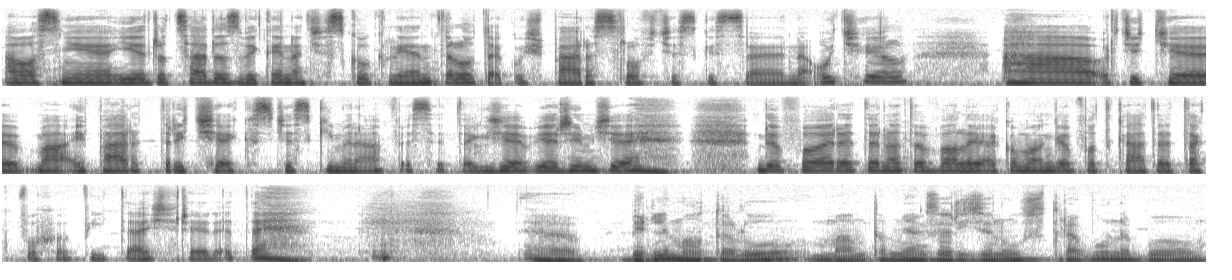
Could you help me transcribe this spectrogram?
a vlastně je docela dost zvyklý na českou klientelu, tak už pár slov česky se naučil a určitě má i pár triček s českými nápisy, takže věřím, že kdo pojedete na to Bali a Komanga potkáte, tak pochopíte, až přijedete. Eh, bydlím v hotelu, mám tam nějak zařízenou stravu nebo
